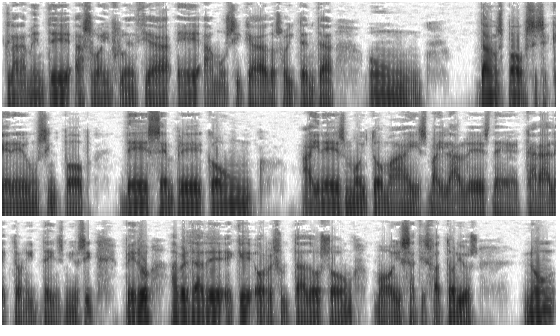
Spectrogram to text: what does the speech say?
claramente a súa influencia é a música dos 80, un dance pop, se se quere, un synth pop de sempre con aires moito máis bailables de cara a electronic dance music, pero a verdade é que os resultados son moi satisfactorios. Non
